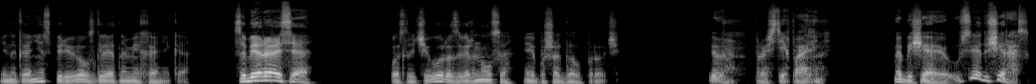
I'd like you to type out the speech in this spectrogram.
И, наконец, перевел взгляд на механика. «Собирайся!» После чего развернулся и пошагал прочь. «Прости, парень. Обещаю, в следующий раз».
